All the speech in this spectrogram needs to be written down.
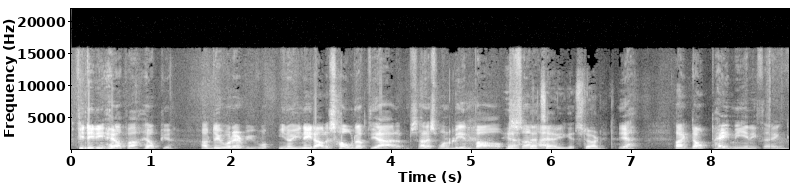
if you need any help, I'll help you." I'll do whatever you want, you know you need. I'll just hold up the items. I just want to be involved. Yeah, somehow. that's how you get started. Yeah. Like don't pay me anything.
